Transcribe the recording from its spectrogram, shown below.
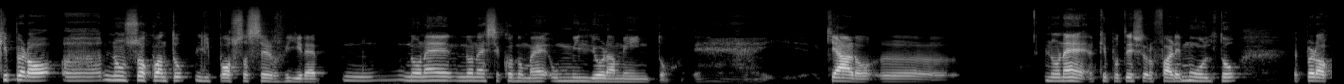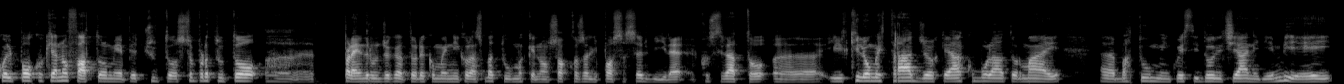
che però uh, non so quanto gli possa servire. Mm, non è, non è secondo me un miglioramento. Eh, chiaro, uh, non è che potessero fare molto, però quel poco che hanno fatto non mi è piaciuto, soprattutto prendere un giocatore come Nicolas Batum che non so cosa gli possa servire, considerato il chilometraggio che ha accumulato ormai Batum in questi 12 anni di NBA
